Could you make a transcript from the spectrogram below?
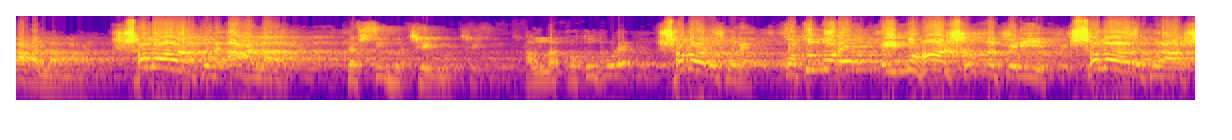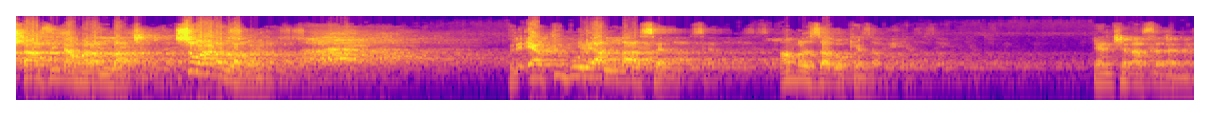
আ'লা। সবার উপরে আ'লা। তাফসীর হচ্ছে আল্লাহ কত উপরে? সবার উপরে। কত উপরে? এই মহাশূন্য পেরিয়ে সবার উপরে আর শাহিমে আমার আল্লাহ আছেন। সুবহানাল্লাহ বলেন। তাহলে এত উপরে আল্লাহ আছেন। আমরা যাব কেন টেনশন আছে না?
